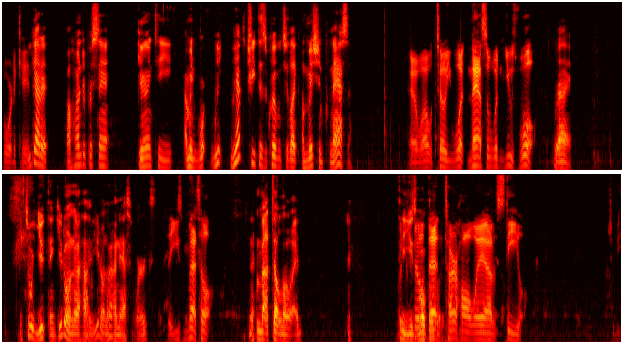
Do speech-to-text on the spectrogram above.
Forticated. We got a 100% guarantee. I mean, we we have to treat this equivalent to like a mission for NASA. Yeah, well, I will tell you what. NASA wouldn't use wool. Right. That's what you think. You don't know how you don't know how NASA works. They use metal. Metalloid. They use build that entire hallway out of steel. Should be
